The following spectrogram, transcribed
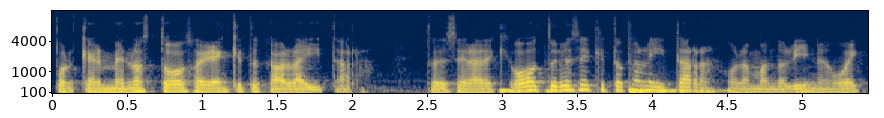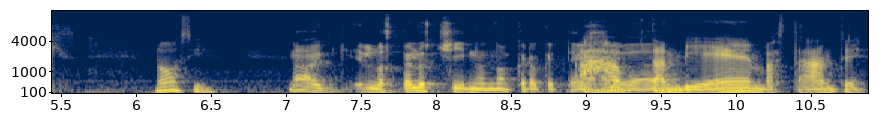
porque al menos todos sabían que tocaba la guitarra. Entonces era de que, oh, tú eres el que toca la guitarra o la mandolina o X. No, sí. No, los pelos chinos no creo que te Ah, también, bastante.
